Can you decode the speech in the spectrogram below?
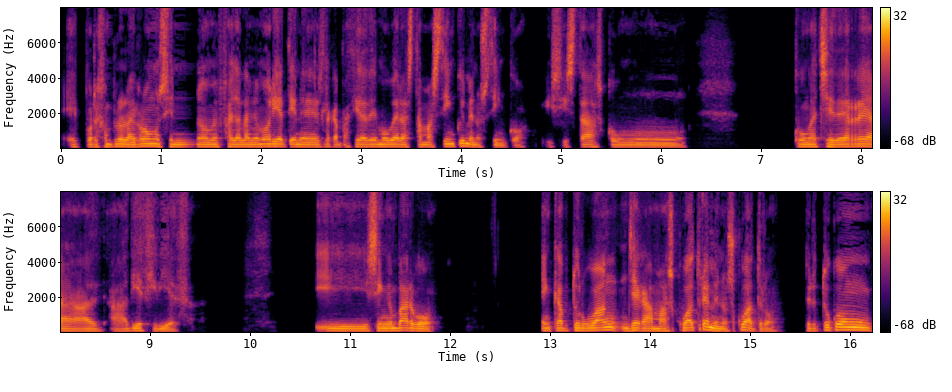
Eh, por ejemplo, Lightroom, si no me falla la memoria, tienes la capacidad de mover hasta más 5 y menos 5. Y si estás con, con HDR a, a 10 y 10. Y sin embargo, en Capture One llega a más 4 y menos 4. Pero tú con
